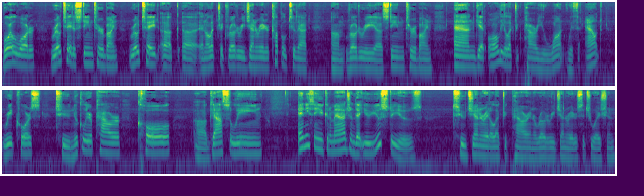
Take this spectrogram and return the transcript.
boil water, rotate a steam turbine, rotate uh, uh, an electric rotary generator coupled to that um, rotary uh, steam turbine, and get all the electric power you want without recourse to nuclear power, coal, uh, gasoline, anything you can imagine that you used to use to generate electric power in a rotary generator situation.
